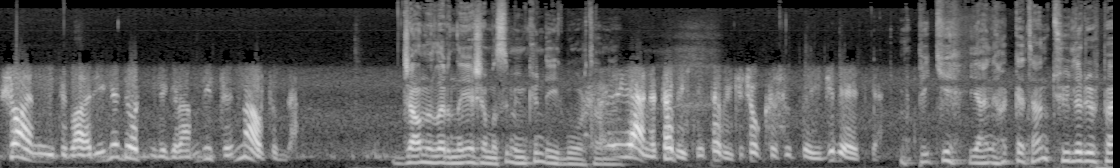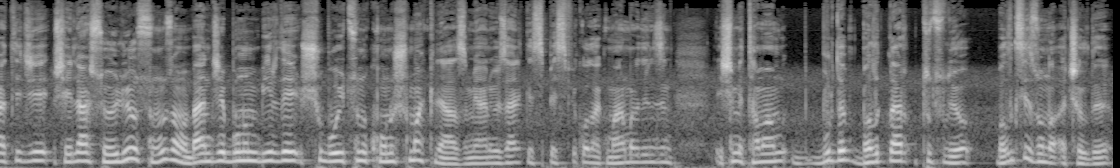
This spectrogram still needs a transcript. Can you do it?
şu an itibariyle 4 miligram litrenin altında. Canlıların da yaşaması mümkün değil bu ortamda. Yani tabii ki tabii ki çok kısıtlayıcı bir etken. Peki yani hakikaten tüyler ürpertici şeyler söylüyorsunuz ama bence bunun bir de şu boyutunu konuşmak lazım. Yani özellikle spesifik olarak Marmara Denizi'nin e, şimdi tamam burada balıklar tutuluyor. Balık sezonu açıldı.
